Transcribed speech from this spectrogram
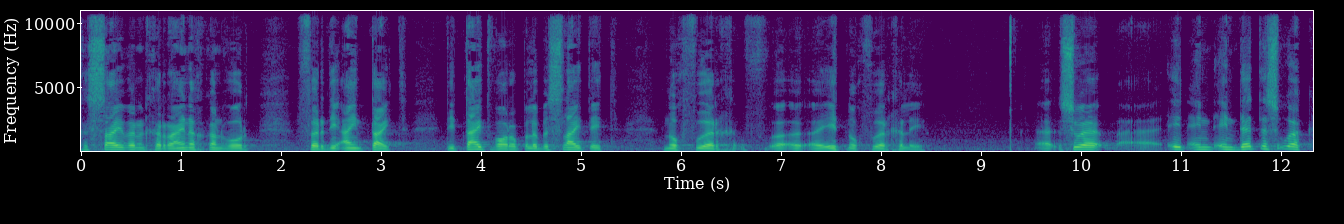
gesuiwer en gereinig kan word vir die eindtyd. Die tyd waarop hulle besluit het nog voor het nog voorgelê. Uh, so en en en dit is ook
